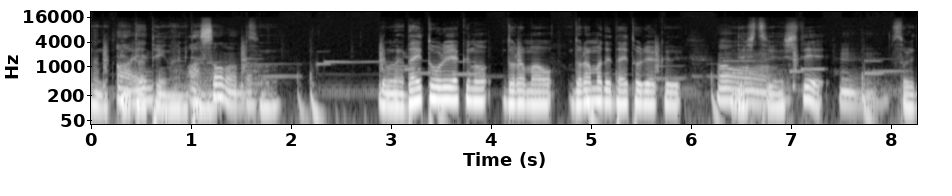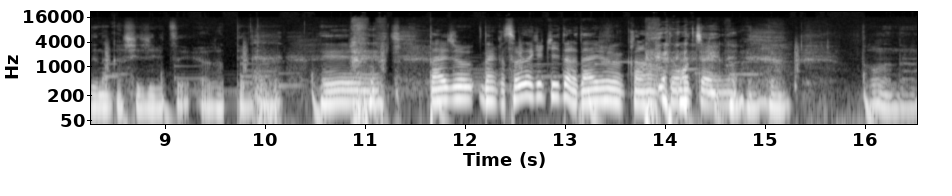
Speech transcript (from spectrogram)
なんだエンあターテイナーみたいな。あそうなんだでもなんか大統領役のドラマをドラマで大統領役で出演してうん。うんそれでなんか支持率が上がってみたいなへえ。大丈夫なんかそれだけ聞いたら大丈夫かなって思っちゃうよね。どうなんだろうね。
